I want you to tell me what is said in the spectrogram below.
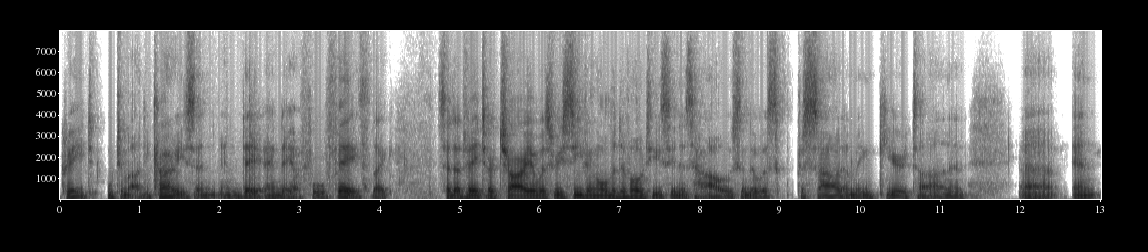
great Uttama Adhikaris and, and they and they have full faith. Like that Advaita was receiving all the devotees in his house, and there was prasadam and kirtan, and uh, and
